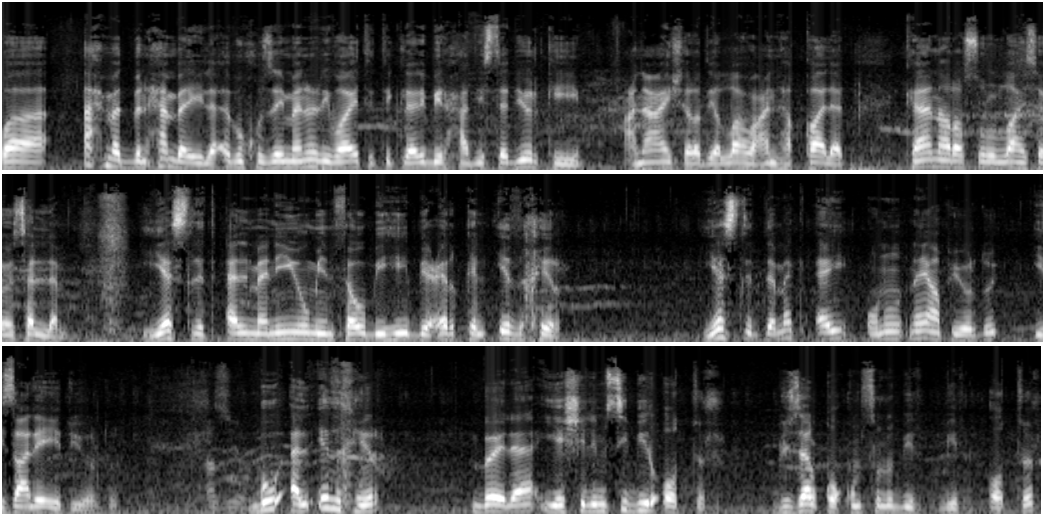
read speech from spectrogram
Ve Ahmed bin Hanbel ile Ebu Huzeyme'nin rivayet ettikleri bir hadiste diyor ki An Aişe radıyallahu anha قالت كان رسول الله صلى الله عليه وسلم يسلت المني من ثوبه بعرق الإذخر Yeslit demek ey onu ne yapıyordu? İzale ediyordu. Azıyor. Bu el-izhir böyle yeşilimsi bir ottur. Güzel kokumsulu bir, bir ottur.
